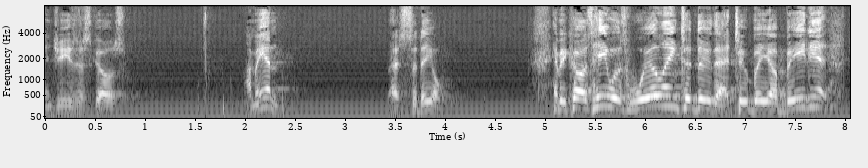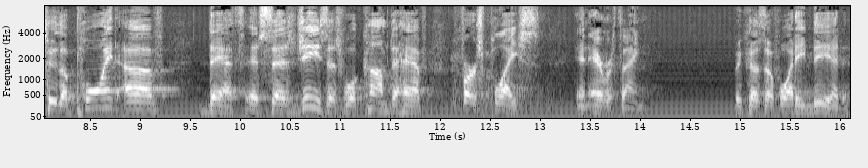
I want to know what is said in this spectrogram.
And Jesus goes, I'm in. That's the deal. And because he was willing to do that, to be obedient to the point of death, it says Jesus will come to have first place in everything because of what he did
